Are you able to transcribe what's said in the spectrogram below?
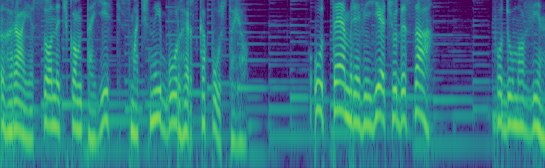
грає сонечком та їсть смачний бургер з капустою. У темряві є чудеса, подумав він.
